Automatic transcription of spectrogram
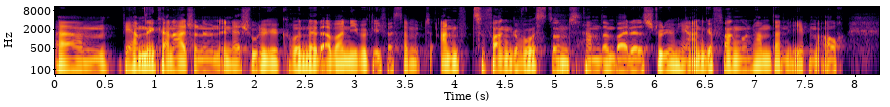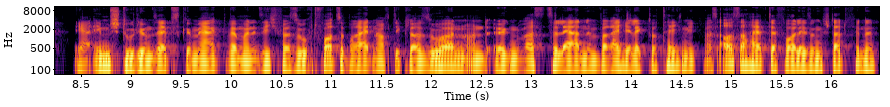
Ähm, wir haben den Kanal schon in, in, der Schule gegründet, aber nie wirklich was damit anzufangen gewusst und haben dann beide das Studium hier angefangen und haben dann eben auch ja, im Studium selbst gemerkt, wenn man sich versucht vorzubereiten auf die Klausuren und irgendwas zu lernen im Bereich Elektrotechnik, was außerhalb der Vorlesung stattfindet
